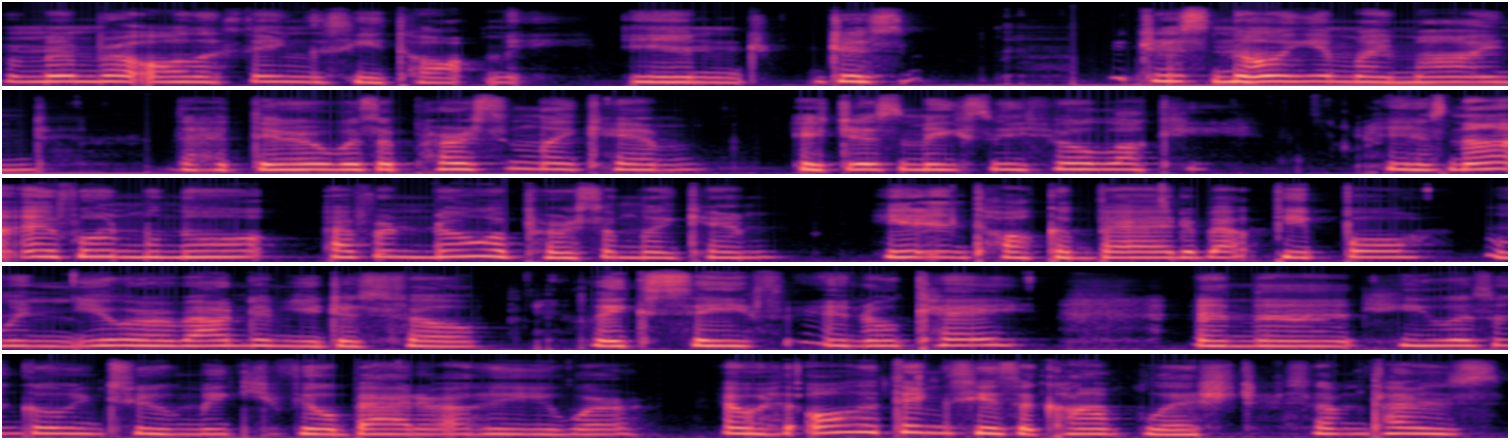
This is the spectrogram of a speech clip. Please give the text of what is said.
remember all the things he taught me and just just knowing in my mind that there was a person like him it just makes me feel lucky because not everyone will know ever know a person like him he didn't talk bad about people when you were around him you just felt like safe and okay and that he wasn't going to make you feel bad about who you were and with all the things he's accomplished, sometimes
